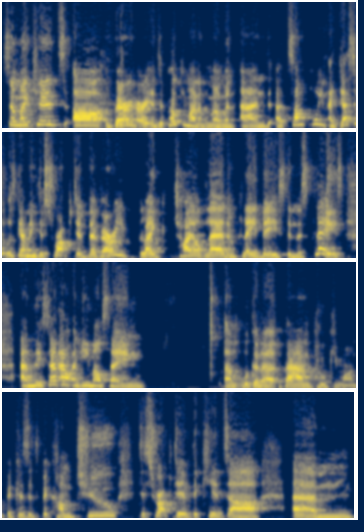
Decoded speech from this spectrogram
so my kids are very, very into Pokemon at the moment, and at some point, I guess it was getting disruptive. They're very like child led and play based in this place, and they sent out an email saying um, we're gonna ban Pokemon because it's become too disruptive. The kids are. Um,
